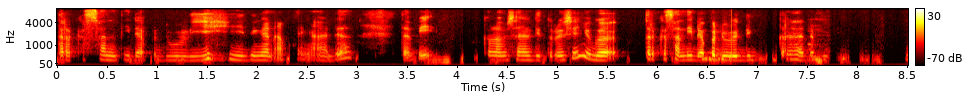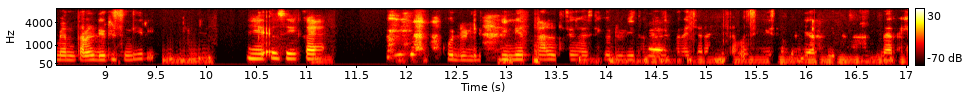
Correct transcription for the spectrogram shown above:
terkesan tidak peduli dengan apa yang ada tapi kalau misalnya diterusin juga terkesan tidak peduli terhadap mental diri sendiri. Ya itu sih kayak kudu di, di netral gitu gak sih? Kudu di gimana cara kita masih bisa berjalan di tengah dari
